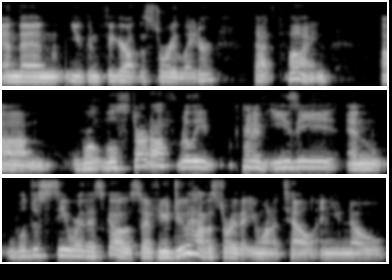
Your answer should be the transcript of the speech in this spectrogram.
and then you can figure out the story later, that's fine. Um, we'll, we'll start off really kind of easy and we'll just see where this goes. So if you do have a story that you want to tell and you know,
